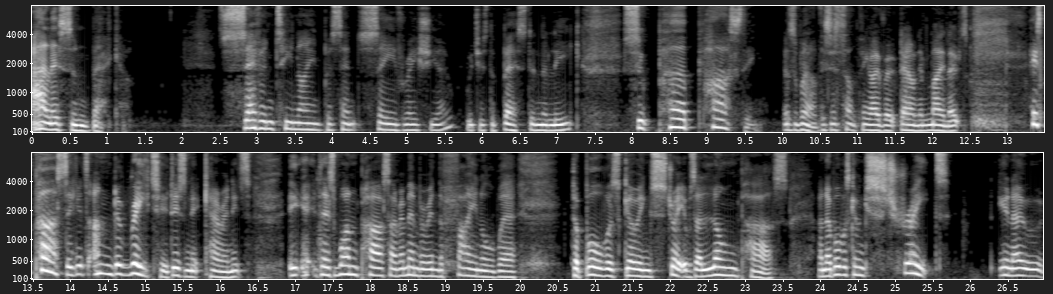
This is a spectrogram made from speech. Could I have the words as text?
Alisson Becker. 79% save ratio, which is the best in the league. Superb passing as well. This is something I wrote down in my notes. His passing, it's underrated, isn't it, Karen? It's it, it, there's one pass I remember in the final where the ball was going straight. It was a long pass, and the ball was going straight you know,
